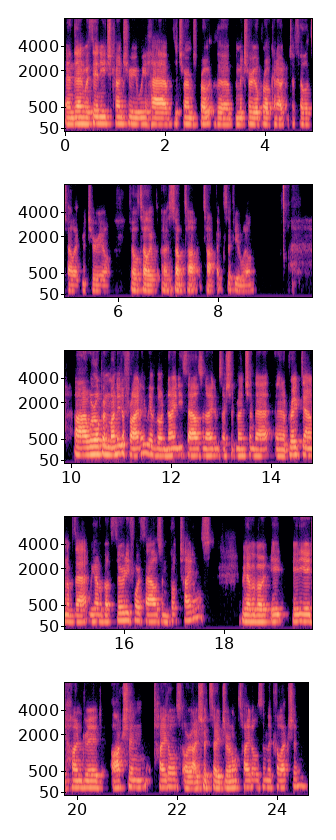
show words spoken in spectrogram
And then within each country, we have the terms, the, the material broken out into philatelic material, philatelic uh, subtopics, if you will. Uh, we're open Monday to Friday. We have about 90,000 items, I should mention that. And a breakdown of that, we have about 34,000 book titles. We have about 8,800 auction titles, or I should say journal titles in the collection.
